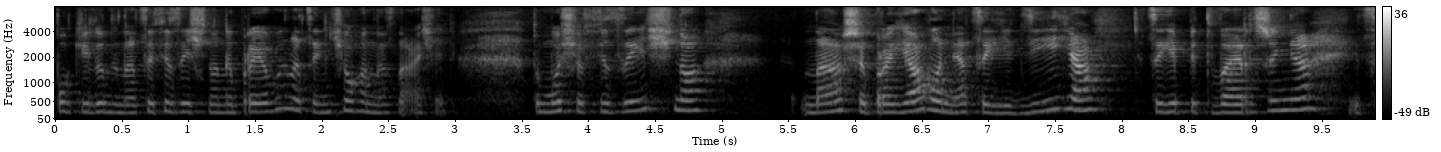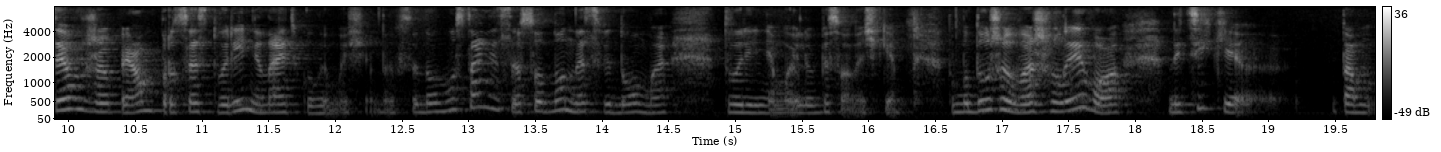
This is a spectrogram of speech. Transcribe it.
Поки людина це фізично не проявила, це нічого не значить. Тому що фізично наше проявлення це є дія, це є підтвердження, і це вже прям процес творіння, навіть коли ми ще не в свідомому стані, це все одно несвідоме творіння, мої любі сонечки. Тому дуже важливо не тільки. Там,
